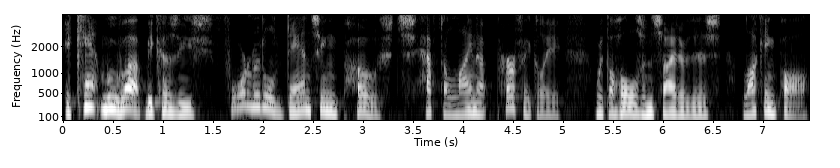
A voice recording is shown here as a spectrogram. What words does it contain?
It can't move up because these four little dancing posts have to line up perfectly with the holes inside of this locking pawl.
